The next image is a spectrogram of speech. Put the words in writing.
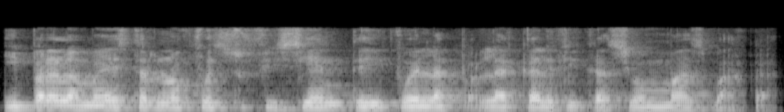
y para la maestra no fue suficiente y fue la, calificación más baja.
